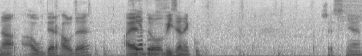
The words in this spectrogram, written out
na Auderhalde a jet do Vízeneku. Přesně.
